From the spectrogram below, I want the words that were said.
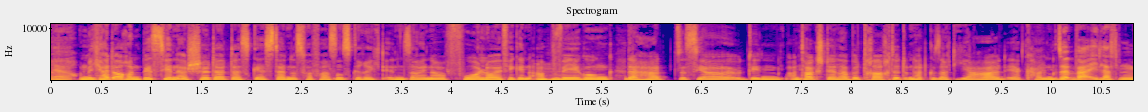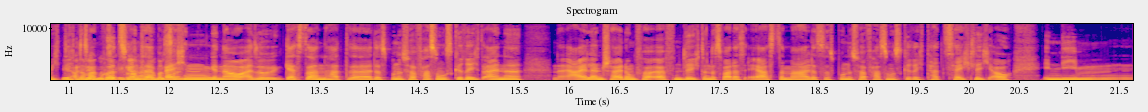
Ja. Und mich hat auch ein bisschen erschüttert, dass gestern das Verfassungsgericht in seiner vorläufigen mhm. Abwägung, da hat es ja den Antragsteller betrachtet und hat gesagt, ja, er kann. Also, lass mich dich ja, nochmal kurz ja, unterbrechen. Genau, also gestern hat äh, das Bundesverfassungsgericht eine, eine Eilentscheidung veröffentlicht und das war das erste Mal, dass das Bundesverfassungsgericht tatsächlich auch in die,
